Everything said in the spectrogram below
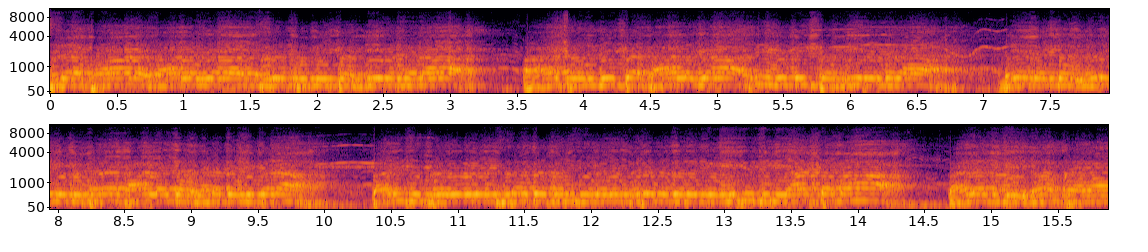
சிறப்பான காலையா சிறப்பு மிக்க வீரர்களா ஆற்றல் மிக்க காலையா அறிவு மிக்க வீரர்களா நேரங்கள் நெருங்கி விட்டன காலங்கள் கடந்து விட்டன பரிசு தொகைகளை சிறப்பு பரிசுகளை பெறுவதற்கு இறுதி ஆட்டமா பலகை நோக்கமா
